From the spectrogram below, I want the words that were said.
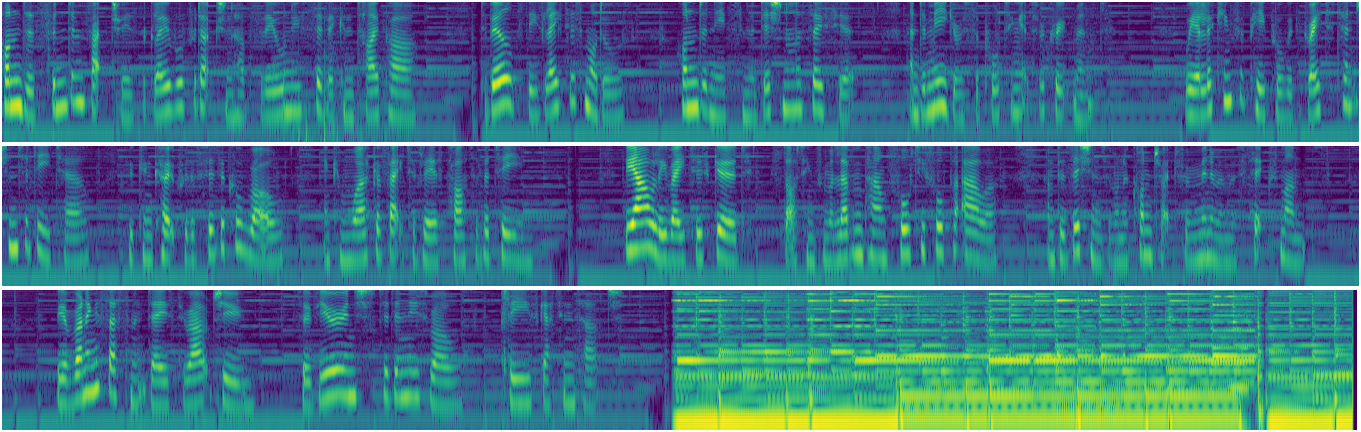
Honda's Swindon factory is the global production hub for the all new Civic and Type R. To build these latest models, Honda needs some additional associates, and Omega is supporting its recruitment. We are looking for people with great attention to detail who can cope with a physical role and can work effectively as part of a team. The hourly rate is good, starting from £11.44 per hour, and positions are on a contract for a minimum of six months. We are running assessment days throughout June, so if you are interested in these roles, please get in touch.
